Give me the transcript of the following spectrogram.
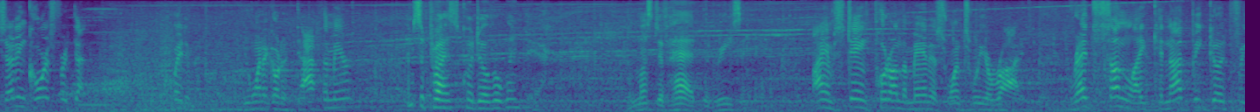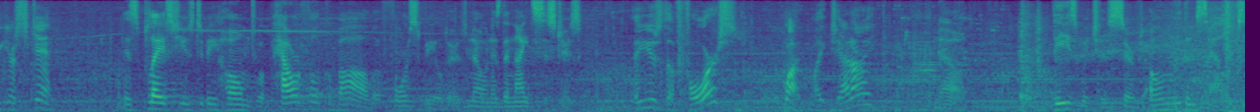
Setting course for Da... Wait a minute. You want to go to Dathomir? I'm surprised Cordova went there. He must have had good reason. I am staying put on the Mantis once we arrive. Red sunlight cannot be good for your skin. This place used to be home to a powerful cabal of force wielders known as the Night Sisters. They use the Force? What, like Jedi? No. These witches served only themselves.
